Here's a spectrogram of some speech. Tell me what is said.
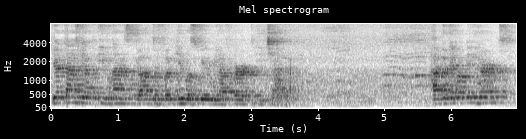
There are times we have to even ask God to forgive us where we have hurt each other. Have you ever been hurt?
